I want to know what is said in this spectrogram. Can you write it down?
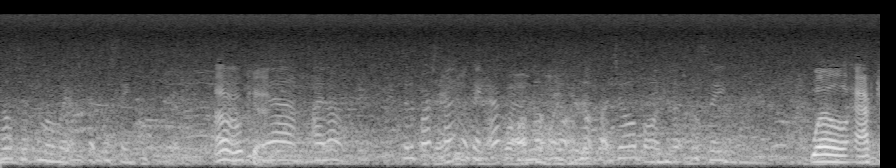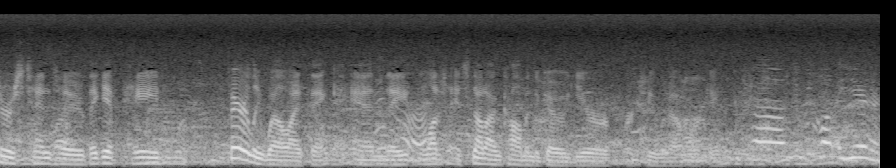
Not at the moment, but we'll see. Oh, okay. Yeah, I know. For the first time, I think, ever, I've not, not, not got a job on, but we'll see. Well, actors tend to they get paid fairly well, I think, and they of, it's not uncommon to go a year or two without working. Well, you would want a year or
